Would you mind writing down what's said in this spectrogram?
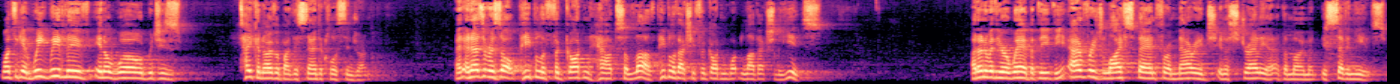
once again, we, we live in a world which is taken over by this Santa Claus syndrome. And, and as a result, people have forgotten how to love. People have actually forgotten what love actually is. I don't know whether you're aware, but the, the average lifespan for a marriage in Australia at the moment is seven years,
